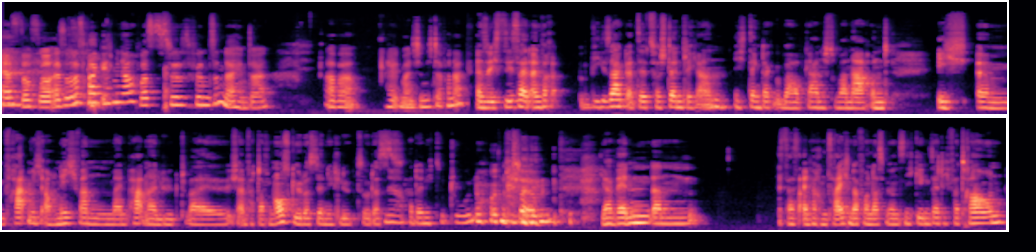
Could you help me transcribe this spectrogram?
ja, ist doch so. Also das frage ich mich auch, was ist für, für ein Sinn dahinter? Aber hält manche nicht davon ab. Also ich sehe es halt einfach, wie gesagt, als selbstverständlich an. Ich denke da überhaupt gar nicht drüber nach und ich ähm, frage mich auch nicht, wann mein Partner lügt, weil ich einfach davon ausgehe, dass der nicht lügt. So, das Ja. hat er nicht zu tun. Und ähm, ja, wenn, dann ist das einfach ein Zeichen davon, dass wir uns nicht gegenseitig vertrauen.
